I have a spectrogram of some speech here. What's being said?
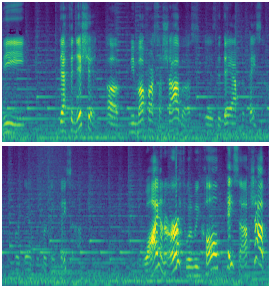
the definition of Mimachar Shabbos is the day after Pesach, the first day after the first day of Pesach. Why on earth would we call Pesach Shabbos?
